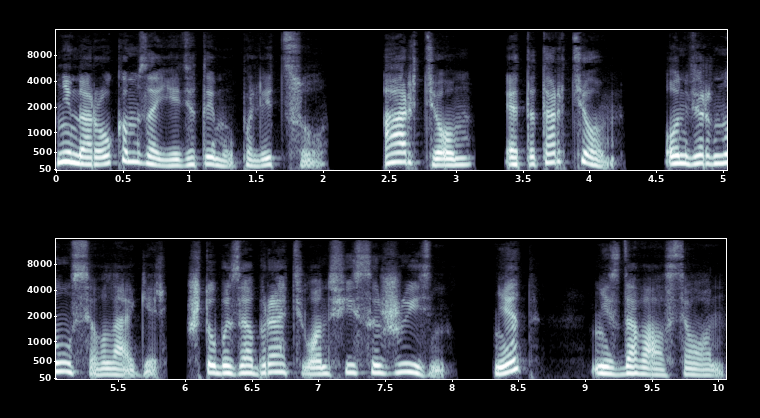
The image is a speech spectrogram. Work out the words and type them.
ненароком заедет ему по лицу. А Артем, этот Артем, он вернулся в лагерь, чтобы забрать у Анфисы жизнь. Нет? Не сдавался он.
